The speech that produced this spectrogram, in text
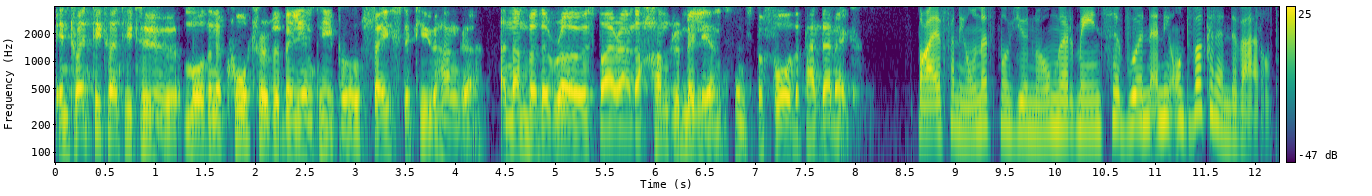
In 2022, more than a quarter of a billion people faced acute hunger, a number that rose by around 100 million since before the pandemic. Baie van die 100 miljoen honger mense woon in die ontwikkelende wêreld.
